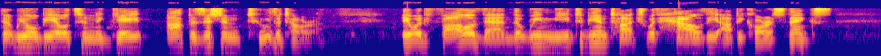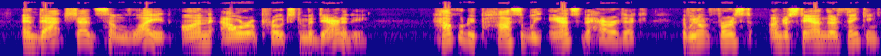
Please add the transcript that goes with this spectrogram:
that we will be able to negate opposition to the Torah. It would follow then that we need to be in touch with how the Apikoros thinks. And that sheds some light on our approach to modernity. How could we possibly answer the heretic if we don't first understand their thinking?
